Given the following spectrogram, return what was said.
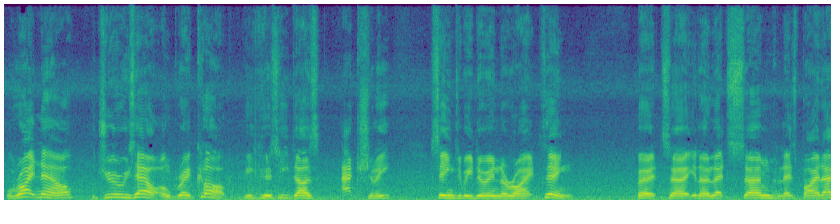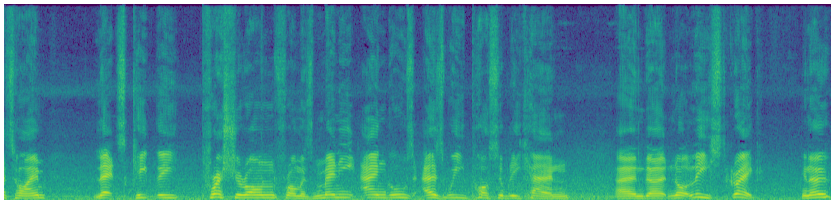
well right now the jury's out on Greg Clark because he does actually seem to be doing the right thing. But uh, you know, let's um, let's bide our time. Let's keep the pressure on from as many angles as we possibly can, and uh, not least, Greg. You know,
